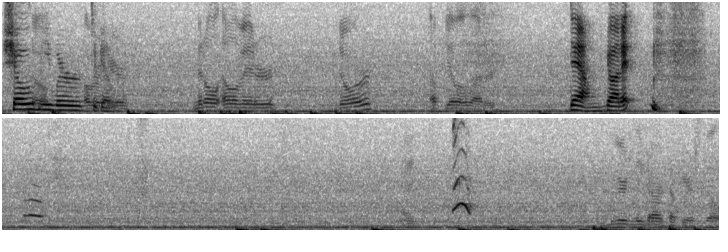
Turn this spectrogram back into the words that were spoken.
show So, me where over to go. Here, middle elevator door, up yellow ladder. Down, got it. It's weirdly dark up here still.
